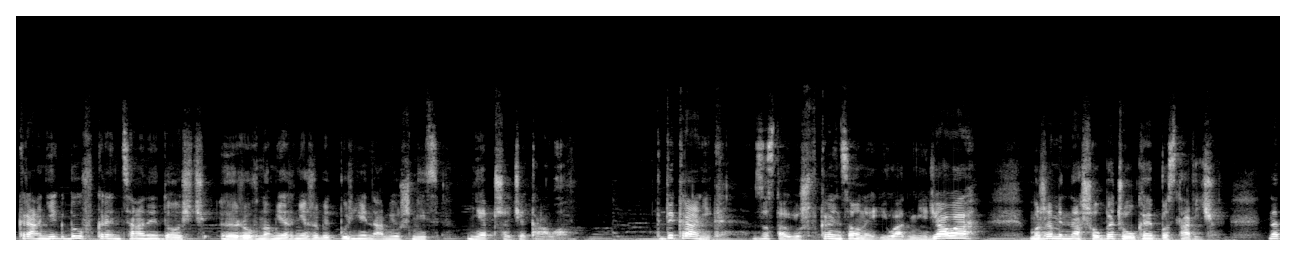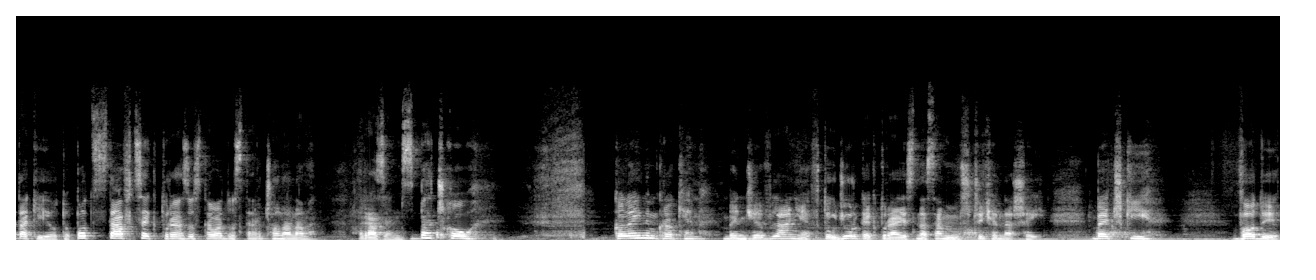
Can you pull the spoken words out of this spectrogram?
kranik był wkręcany dość równomiernie, żeby później nam już nic nie przeciekało. Gdy kranik został już wkręcony i ładnie działa, możemy naszą beczułkę postawić na takiej oto podstawce, która została dostarczona nam razem z beczką. Kolejnym krokiem będzie wlanie w tą dziurkę, która jest na samym szczycie naszej beczki, wody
